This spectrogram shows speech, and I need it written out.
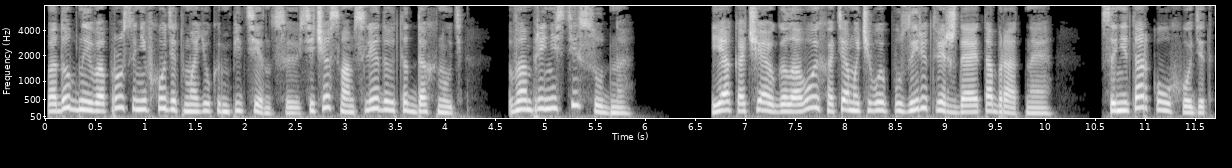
подобные вопросы не входят в мою компетенцию. Сейчас вам следует отдохнуть. Вам принести судно? Я качаю головой, хотя мочевой пузырь утверждает обратное. Санитарка уходит.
